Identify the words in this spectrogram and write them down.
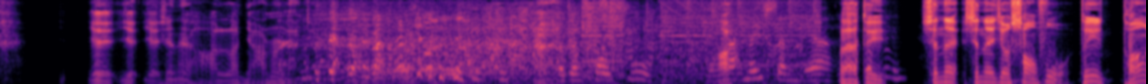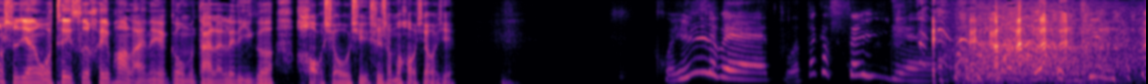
也也也是那啥老娘们了。我叫少妇，我还没生呢。哎，对，现在现在叫少妇。对，同样时间，我这次黑怕来呢，也给我们带来了一个好消息，是什么好消息？怀孕了呗，多大个事儿呢？我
